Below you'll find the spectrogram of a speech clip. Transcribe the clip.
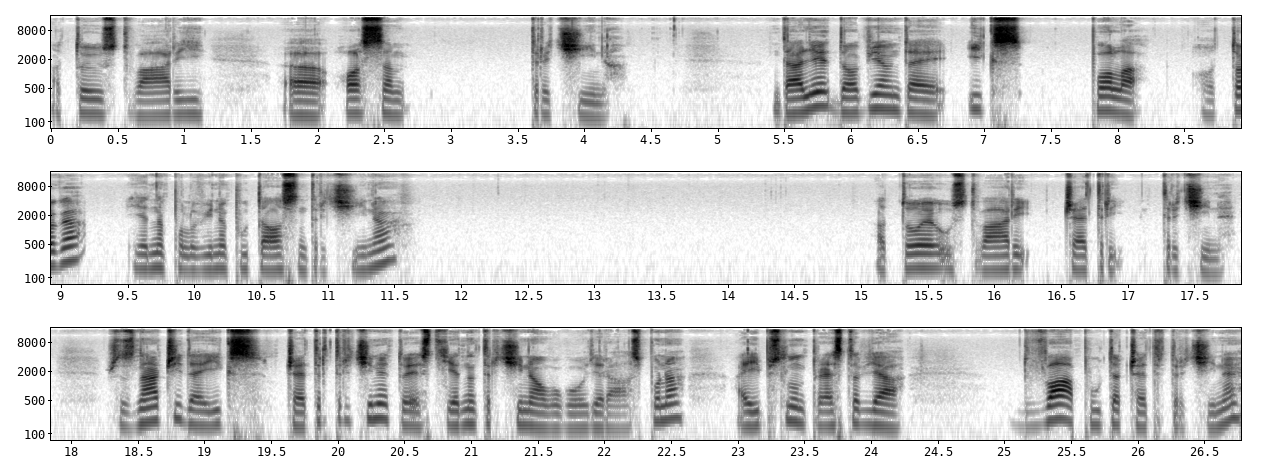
a to je u stvari e, uh, 8 trećina. Dalje dobijam da je x pola od toga jedna polovina puta 8 trećina, a to je u stvari 4 trećine. Što znači da je x 4 trećine, to jest 1 trećina ovog ovdje raspona, a y predstavlja 2 puta 4 trećine,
